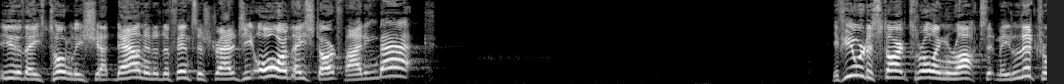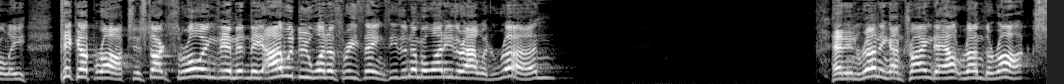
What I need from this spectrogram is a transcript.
either they totally shut down in a defensive strategy, or they start fighting back. If you were to start throwing rocks at me, literally pick up rocks and start throwing them at me, I would do one of three things. Either number one, either I would run, and in running, I'm trying to outrun the rocks.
